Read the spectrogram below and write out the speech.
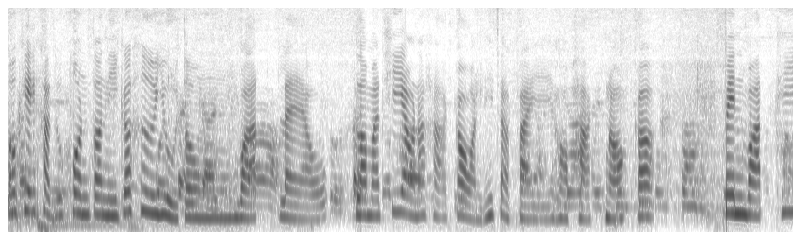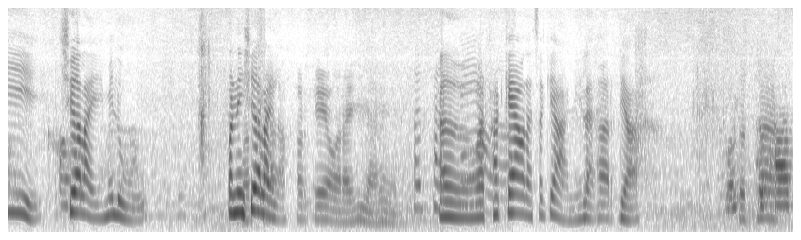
โอเคค่ะทุกคนตอนนี้ก็คืออยู่ตรงวัดแล้วเรามาเที่ยวนะคะ ก่อนที่จะไปหอพักเนาะก็เป็นวัดที่เชื่ออะไรไม่รู้ วันนี้ชื่ออะไรเหรอทอดแก้วอะไรที่อย่างนี้ เออวัดพระแก้วอะไรสักอย่างนี้แหละ เดี๋ยว พระธาตุ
